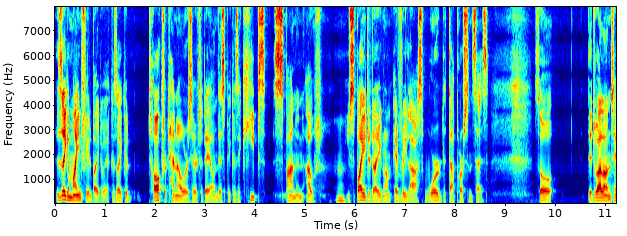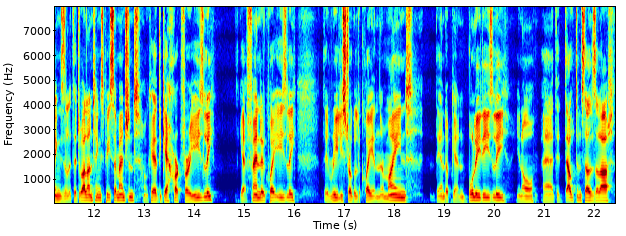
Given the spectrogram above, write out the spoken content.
This is like a minefield, by the way, because I could talk for ten hours here today on this because it keeps spanning out. You spider diagram every last word that that person says. So they dwell on things. The dwell on things piece I mentioned. Okay, they get hurt very easily. They get offended quite easily. They really struggle to quieten their mind. They end up getting bullied easily. You know, uh, they doubt themselves a lot.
